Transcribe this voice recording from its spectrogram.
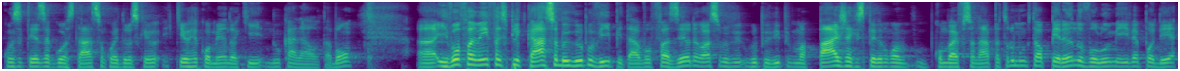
com certeza gostar, são corretoras que eu, que eu recomendo aqui no canal, tá bom? Uh, e vou também explicar sobre o grupo VIP, tá? Vou fazer o negócio sobre o grupo VIP, uma página aqui explicando como, como vai funcionar, para todo mundo que está operando o volume aí vai poder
